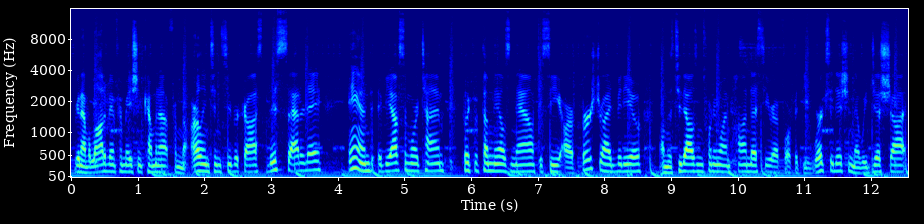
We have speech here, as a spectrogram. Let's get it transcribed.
We're gonna have a lot of information coming up from the Arlington Supercross this Saturday and if you have some more time, click the thumbnails now to see our first ride video on the 2021 Honda CRF 450 Works Edition that we just shot,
